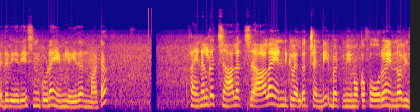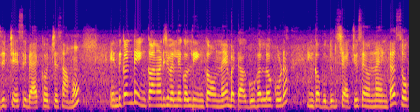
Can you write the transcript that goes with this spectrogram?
పెద్ద వేరియేషన్ కూడా ఏం లేదనమాట ఫైనల్గా చాలా చాలా ఎండ్కి వెళ్ళొచ్చండి. బట్ మేము ఒక ఫోర్ ఎన్నో విజిట్ చేసి బ్యాక్ వచ్చేసాము. ఎందుకంటే ఇంకా నడిచి వెళ్ళే కొలది ఇంకా ఉన్నాయి. బట్ ఆ గుహల్లో కూడా ఇంకా బుద్ధుడి స్టాచ్యూసే ఉన్నాయంట. సో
